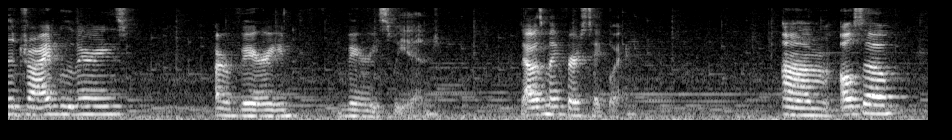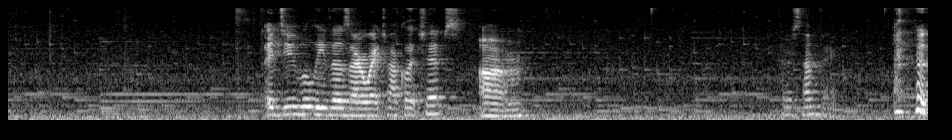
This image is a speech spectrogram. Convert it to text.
The dried blueberries are very, very sweetened. That was my first takeaway. Um, also, I do believe those are white chocolate chips. Um, there's something.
